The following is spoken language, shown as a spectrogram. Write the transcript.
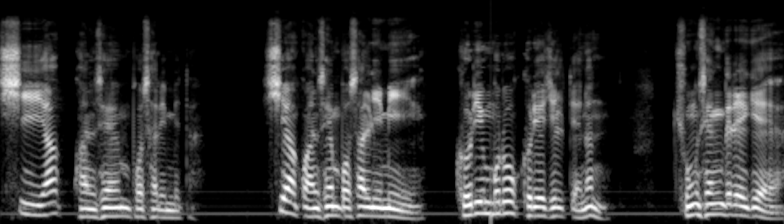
시약 관세음 보살입니다. 시약 관세음 보살님이 그림으로 그려질 때는 중생들에게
